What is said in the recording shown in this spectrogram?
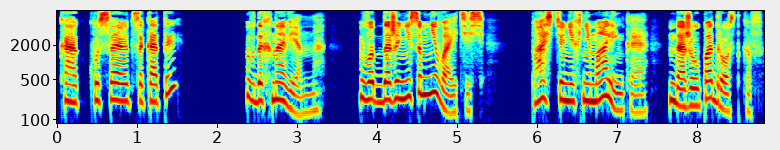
Как кусаются коты? Вдохновенно. Вот даже не сомневайтесь. Пасть у них не маленькая, даже у подростков.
